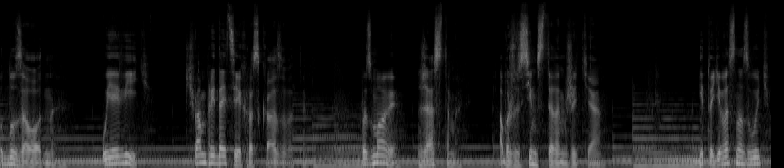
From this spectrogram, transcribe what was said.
одну за одною. Уявіть, що вам прийдеться їх розказувати в розмові, жестами або ж усім стилем життя. І тоді вас назвуть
